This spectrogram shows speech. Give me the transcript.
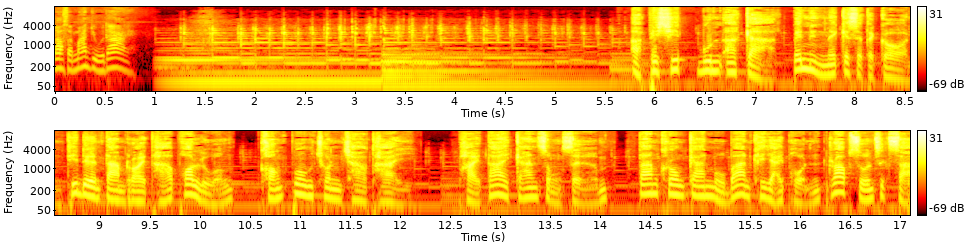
เราสามารถอยู่ได้ อภิชิตบุญอากาศเป็นหนึ่งในเกษตรกรที่เดินตามรอยเท้าพ่อหลวงของปวงชนชาวไทย ภายใต้การส่งเสริม ตามโครงการหมู่บ้านขยายผลรอบศูนย์ศึกษา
